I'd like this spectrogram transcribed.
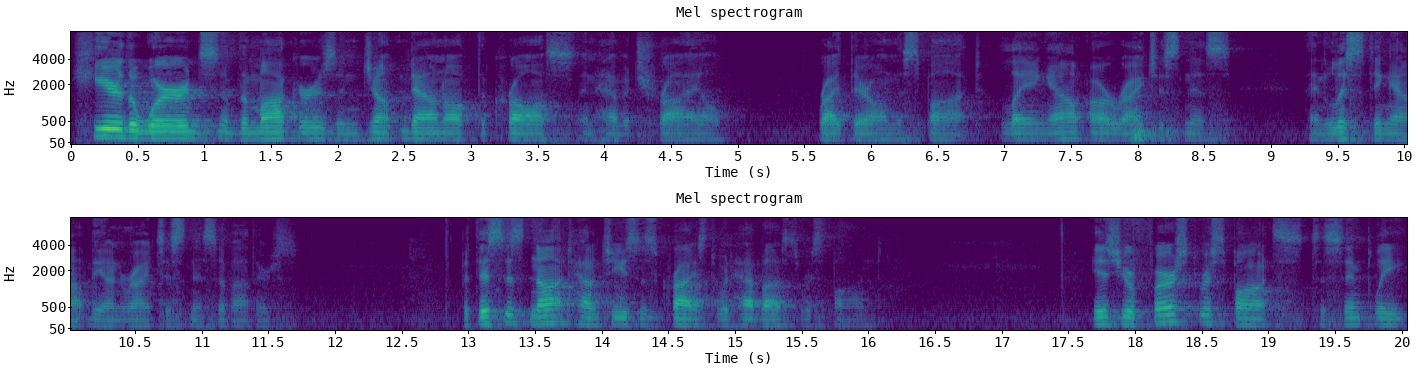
hear the words of the mockers and jump down off the cross and have a trial right there on the spot, laying out our righteousness and listing out the unrighteousness of others. But this is not how Jesus Christ would have us respond. Is your first response to simply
